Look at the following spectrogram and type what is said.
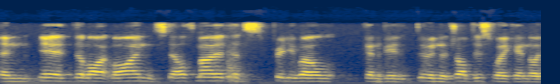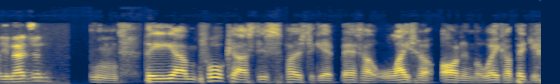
And yeah, the light line stealth mode, that's pretty well going to be doing the job this weekend, I'd imagine. Mm. The um, forecast is supposed to get better later on in the week. I bet you,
